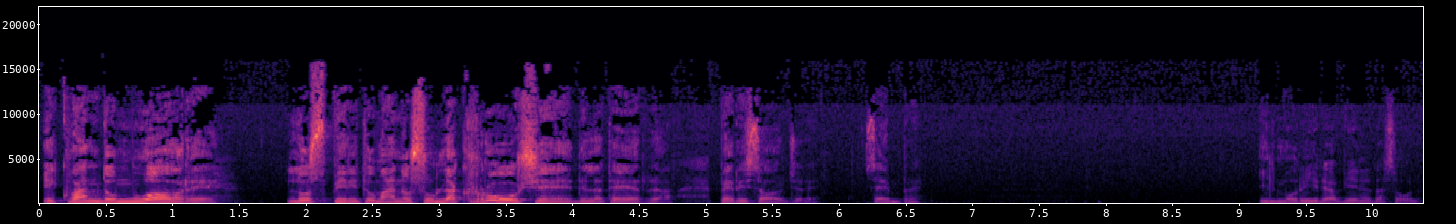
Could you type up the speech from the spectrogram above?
E quando muore lo spirito umano sulla croce della terra per risorgere, sempre il morire avviene da solo,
